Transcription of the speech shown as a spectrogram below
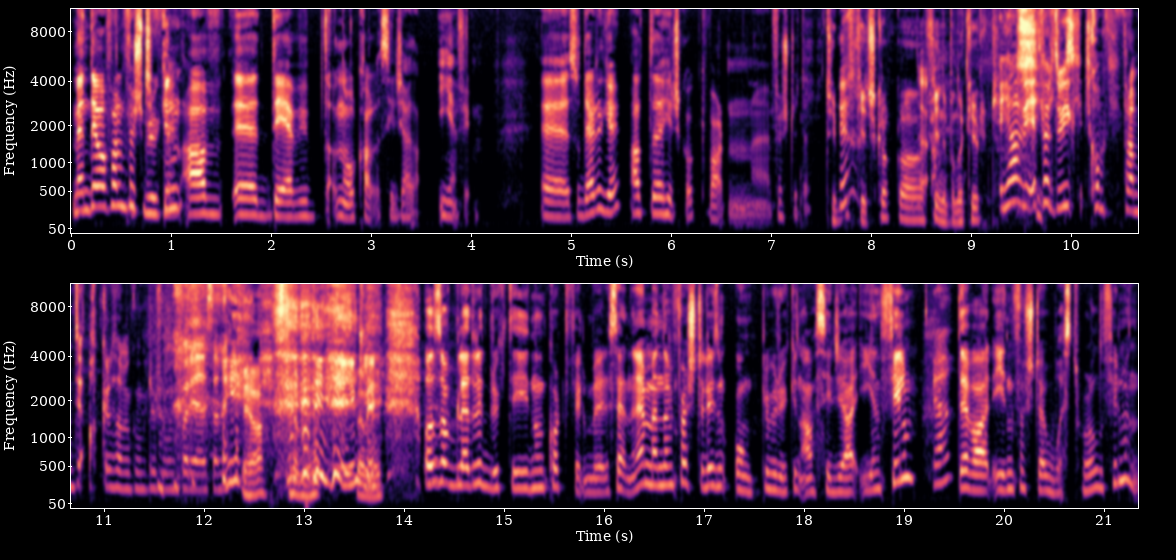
Men det er i hvert fall den første bruken av eh, det vi da, nå kaller CGI da, i en film. Eh, så det er litt gøy at eh, Hitchcock var den eh, første ute. Typisk Hitchcock å finne på noe kult. Ja, vi, jeg følte vi kom fram til akkurat samme konklusjon forrige sending. Ja, stemmer. Egentlig. stemmer. Og så ble det litt brukt i noen kortfilmer senere, men den første liksom, ordentlige bruken av CGI i en film, Ja. det var i den første Westworld-filmen.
